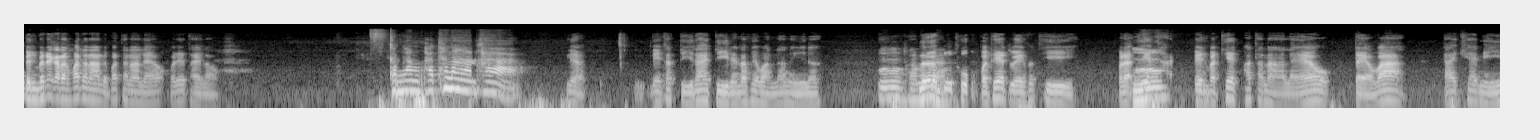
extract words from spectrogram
เป็นประเทศกำลังพัฒนาหรือพัฒนาแล้ว ประเทศไทยเรา กำลังพัฒนาค่ะ เนี่ยเนี่ยถ้าตีได้ตีเลยนะเพวันนะอย่างนี้นะอืมครับเริ่มดูถูกประเทศตัวเองสักที ประเทศอืมไทยเป็นประเทศพัฒนาแล้ว แต่ว่าได้แค่นี้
